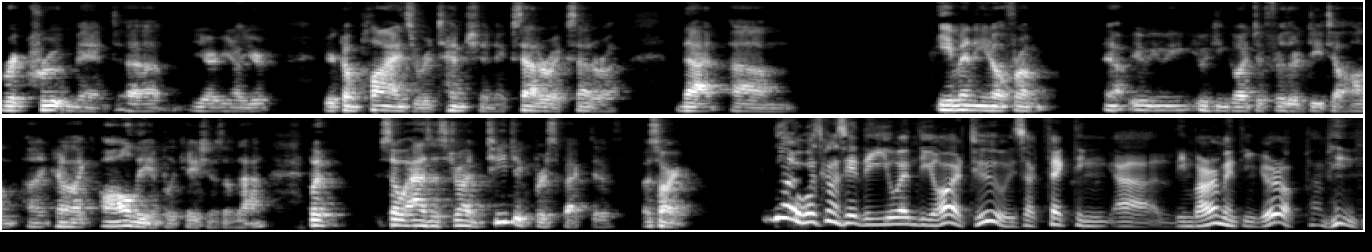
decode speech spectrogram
recruitment. Uh, your you know your your compliance, your retention, et cetera, et cetera. That um, even you know from you know, we, we, can go into further detail on, on kind of like all the implications of that. But so as a strategic perspective, uh, sorry, yeah, I was going to say the EU MDR too is affecting uh, the environment in Europe. I mean,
